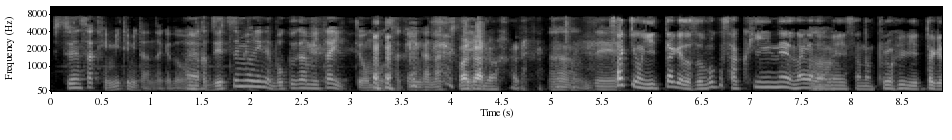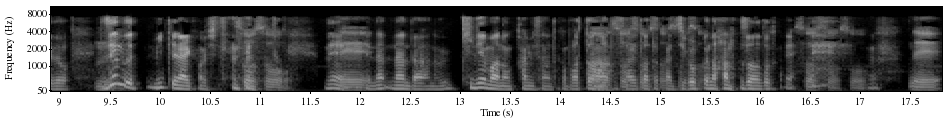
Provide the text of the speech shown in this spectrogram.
出演作品見てみたんだけど、はいなんか絶妙にね、僕が見たいって思う作品がなくて。わかるわかる。うん、で、さっきも言ったけど、そう僕作品ね、長野芽郁さんのプロフィール言ったけど、うん全部見てないかもしれない。そうそう。ね、えーななんだ、あの、キネマの神様とか、バトンアウトされたとか、地獄の花園とかね。そうそうそう。で、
